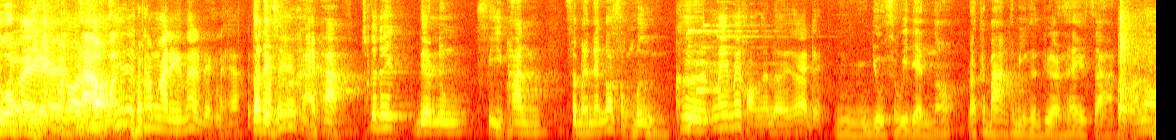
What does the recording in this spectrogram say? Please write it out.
ตัวคุณเองก่อนค่ะว่า นี่ทำงานเองตั้งแต่เด็กเลยฮะ ตอนเด็กฉันก็ขายผักฉันก็ได้เดือนหนึ่งสี่พัน สมัยนั้นก็สองหมื่นคือไม่ไม่ขอเงินเลยตั้งแต่เด็ก อยู่สวีเดนเนาะรัฐบาลเขามีเงินเดือนให้จากอ๋อเหรอ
